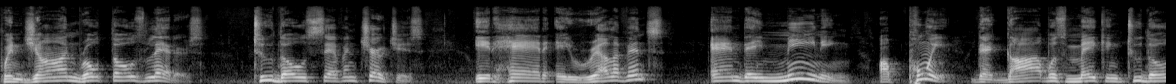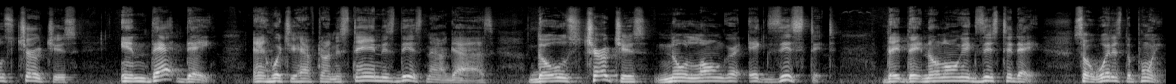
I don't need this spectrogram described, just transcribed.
when John wrote those letters to those seven churches, it had a relevance and a meaning, a point that God was making to those churches in that day. And what you have to understand is this now, guys those churches no longer existed. They, they no longer exist today. So, what is the point?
